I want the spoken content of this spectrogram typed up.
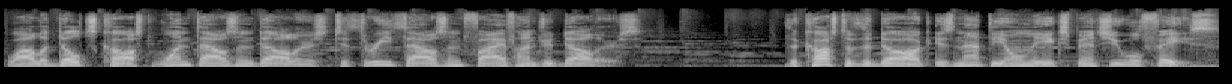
while adults cost $1,000 to $3,500. The cost of the dog is not the only expense you will face.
